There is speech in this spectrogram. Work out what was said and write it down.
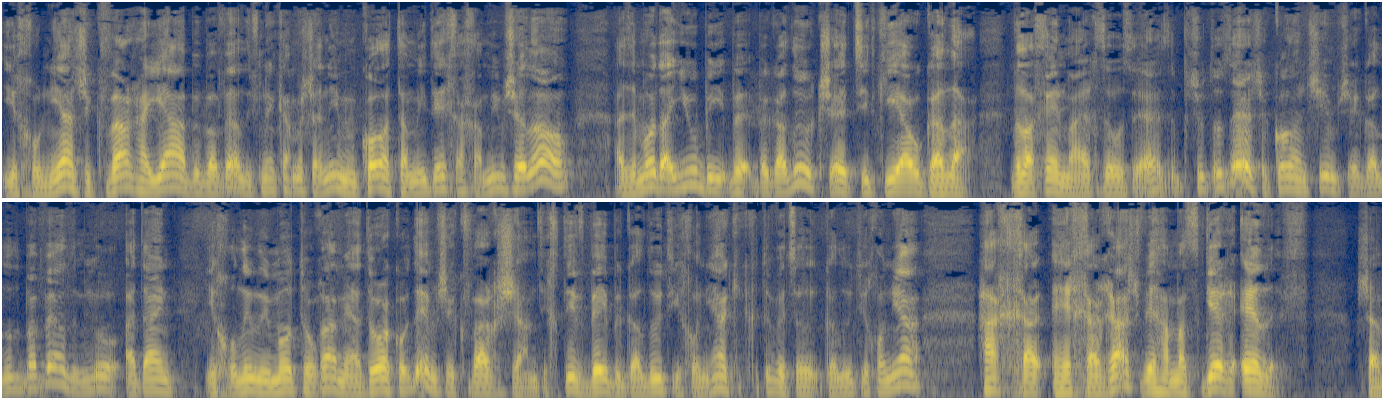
יחוניה שכבר היה בבבל לפני כמה שנים עם כל התלמידי חכמים שלו, אז הם עוד היו בגלות כשצדקיהו גלה. ולכן, מה, איך זה עוזר? זה פשוט עוזר שכל האנשים שגלו בבבל, הם היו עדיין יכולים ללמוד תורה מהדור הקודם שכבר שם. תכתיב בי בגלות יחוניה, כי כתוב אצל גלות יחוניה, החרש והמסגר אלף. עכשיו,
